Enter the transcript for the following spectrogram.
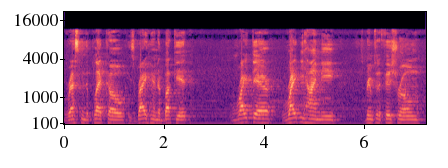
rescuing the pleco. He's right here in the bucket right there, right behind me. Let's bring him to the fish room.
